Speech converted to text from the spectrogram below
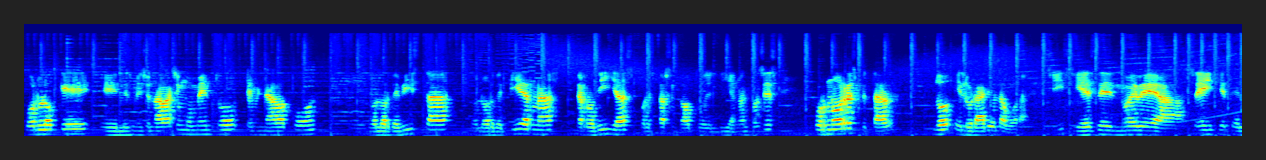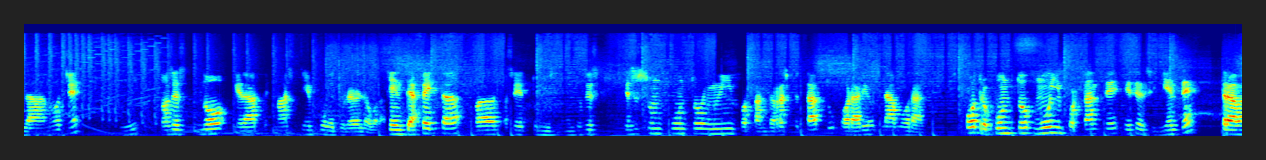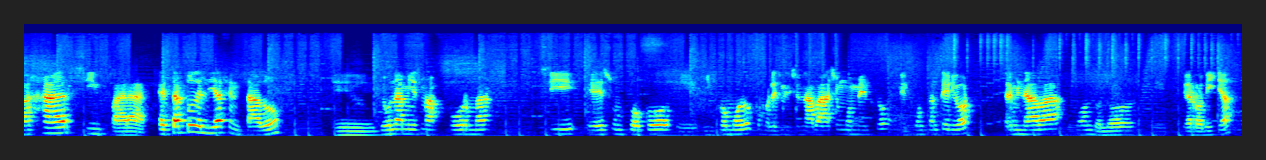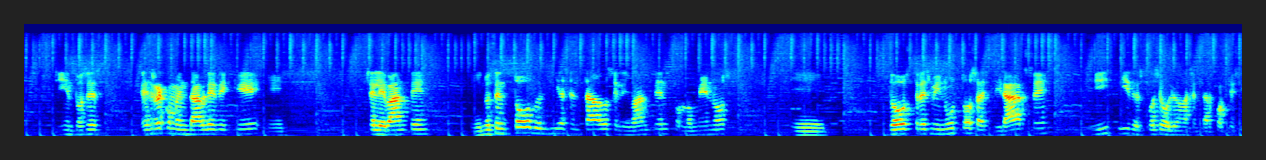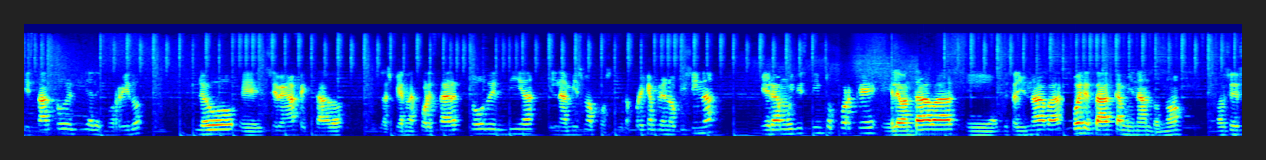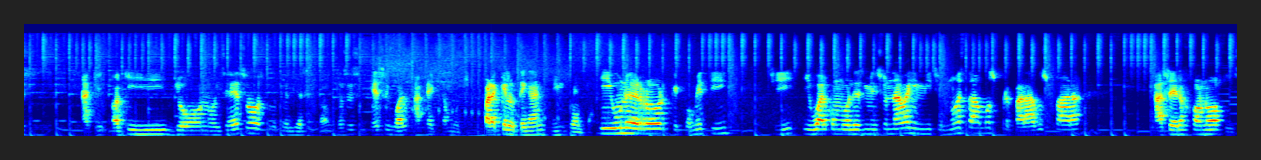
por lo que eh, les mencionaba hace un momento, terminaba con eh, dolor de vista, dolor de piernas, de rodillas, por estar sentado todo el día, ¿no? Entonces, por no respetar el horario laboral. Si es de 9 a 6, 7 de la noche, entonces no quedarte más tiempo de tu horario laboral. Quien te afecta vas a ser tú mismo. Entonces, eso es un punto muy importante, respetar tu horario laboral. Otro punto muy importante es el siguiente, trabajar sin parar. Estar todo el día sentado eh, de una misma forma sí es un poco eh, incómodo, como les mencionaba hace un momento en el punto anterior, terminaba con dolor eh, de rodilla, y entonces es recomendable de que eh, se levanten, no estén todo el día sentados, se levanten por lo menos dos, tres minutos a estirarse y, y, después se vuelven a sentar, porque si están todo el día de corrido, luego se ven afectados las piernas por estar todo el día en la misma postura. Por ejemplo, en la oficina era muy distinto porque eh, levantabas, eh, desayunabas, pues estabas caminando, ¿no? Entonces, aquí, aquí yo no hice eso, estuve todo el día sentado. Entonces, eso igual afecta mucho, para que lo tengan en cuenta. Y un error que cometí, ¿sí? igual como les mencionaba al inicio, no estábamos preparados para hacer home office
